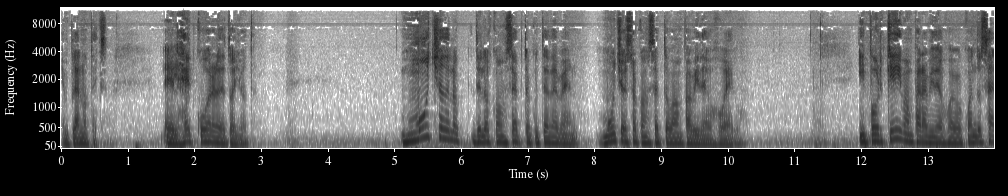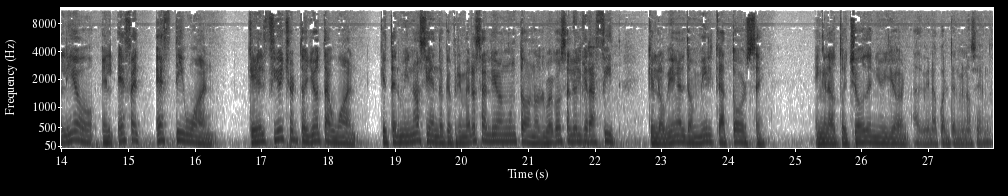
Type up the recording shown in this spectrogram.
en plano Texas, el headquarter de Toyota. Muchos de, de los conceptos que ustedes ven, muchos de esos conceptos van para videojuegos. ¿Y por qué iban para videojuegos? Cuando salió el F- FT1, que es el Future Toyota One, que terminó siendo que primero salió en un tono, luego salió el Graphite, que lo vi en el 2014 en el Auto Show de New York, Adivina cuál terminó siendo.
